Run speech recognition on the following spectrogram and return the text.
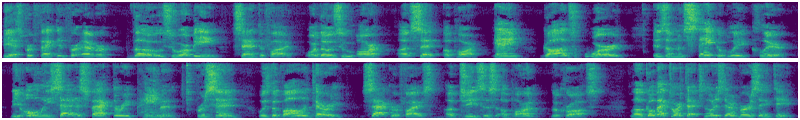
he has perfected forever those who are being sanctified, or those who are uh, set apart. Gang, God's word is unmistakably clear. The only satisfactory payment for sin was the voluntary sacrifice of Jesus upon the cross. Now go back to our text. Notice there in verse 18,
